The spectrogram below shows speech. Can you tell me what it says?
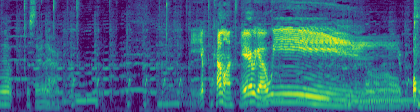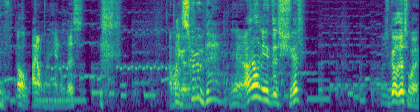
Yep, just there they are. Yep, come on. Here we go. We. Oh, I don't want to handle this. I want to oh, go. this- Oh, that. Yeah, I don't need this shit. I'll just go this way.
